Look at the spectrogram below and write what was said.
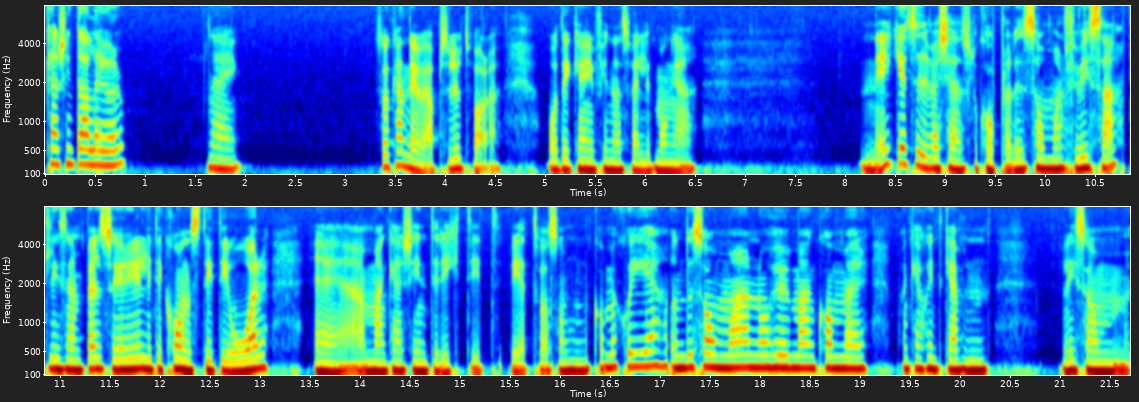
Kanske inte alla gör. Nej. Så kan det ju absolut vara. Och det kan ju finnas väldigt många negativa känslor kopplade till sommaren för vissa. Till exempel så är det ju lite konstigt i år. Eh, man kanske inte riktigt vet vad som kommer ske under sommaren och hur man kommer... Man kanske inte kan liksom,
